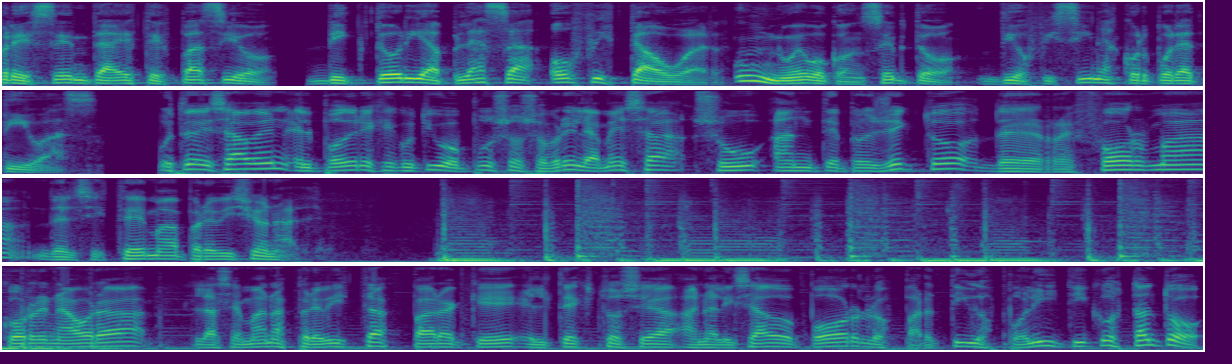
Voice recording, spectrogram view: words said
Presenta este espacio Victoria Plaza Office Tower, un nuevo concepto de oficinas corporativas. Ustedes saben, el Poder Ejecutivo puso sobre la mesa su anteproyecto de reforma del sistema previsional. Corren ahora las semanas previstas para que el texto sea analizado por los partidos políticos, tanto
